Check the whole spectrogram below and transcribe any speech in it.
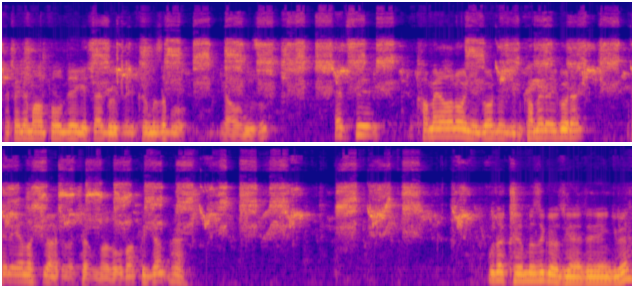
tepeli mantolu diye geçer. Gözleri kırmızı bu yavrumuzun. Hepsi kameralar oynuyor gördüğünüz gibi. Kamerayı gören tele yanaşıyor arkadaşlar bunlar da. Odaklayacağım. Heh. Bu da kırmızı göz gene dediğim gibi.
